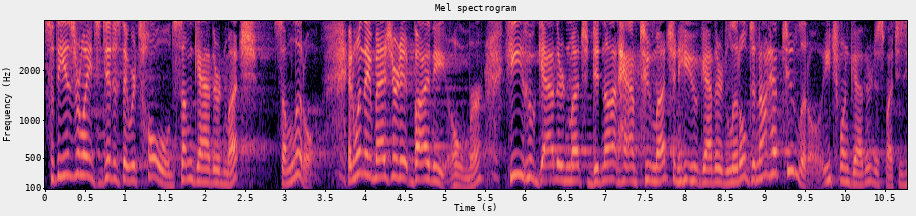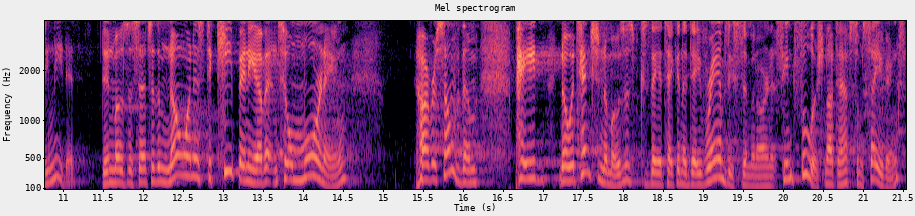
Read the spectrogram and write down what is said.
So the Israelites did as they were told. Some gathered much, some little. And when they measured it by the omer, he who gathered much did not have too much, and he who gathered little did not have too little. Each one gathered as much as he needed. Then Moses said to them, No one is to keep any of it until morning. However, some of them paid no attention to Moses because they had taken a Dave Ramsey seminar and it seemed foolish not to have some savings.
